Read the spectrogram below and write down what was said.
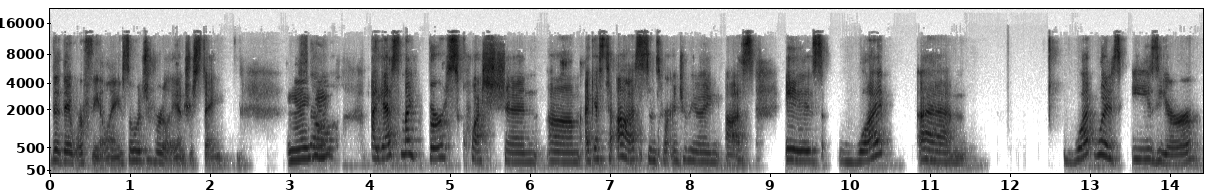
that they were feeling, so which is really interesting. Mhm. So I guess my first question, um, I guess to us, since we're interviewing us, is what um what was easier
